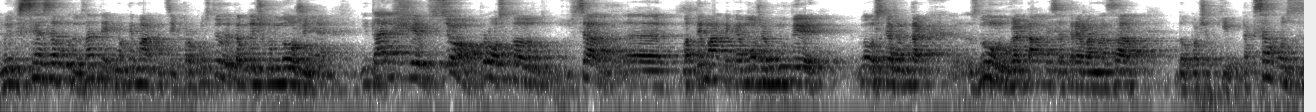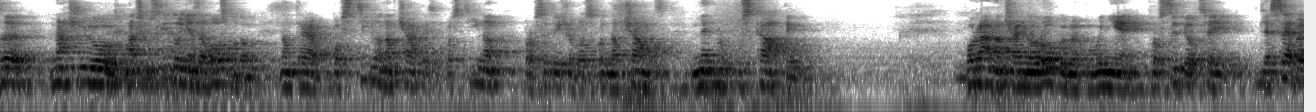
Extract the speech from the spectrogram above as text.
ми все забудемо. Знаєте, як математиці, пропустили табличку множення. І далі все, просто вся е, математика може бути, ну, скажімо так, знову вертатися треба назад до початків. Так само з нашою, нашим слідуванням за Господом нам треба постійно навчатися, постійно просити, щоб Господь навчав нас не пропускати пора навчального року ми повинні просити оцей для себе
